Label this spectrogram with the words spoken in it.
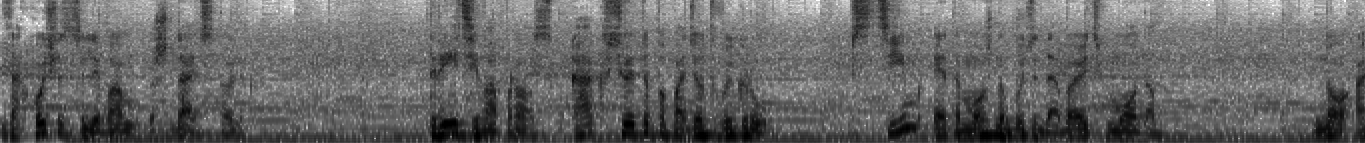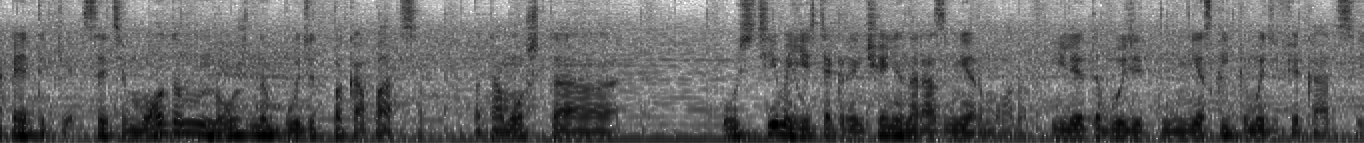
Захочется ли вам ждать столько? Третий вопрос. Как все это попадет в игру? В Steam это можно будет добавить модом. Но, опять-таки, с этим модом нужно будет покопаться. Потому что у Steam есть ограничения на размер модов. Или это будет несколько модификаций.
